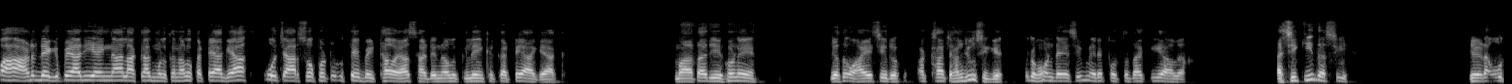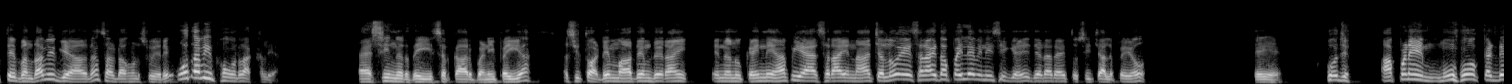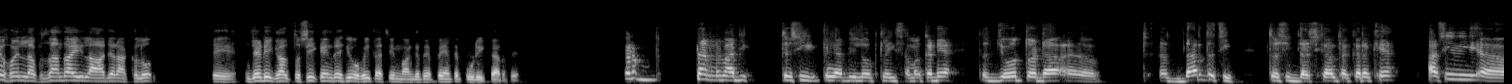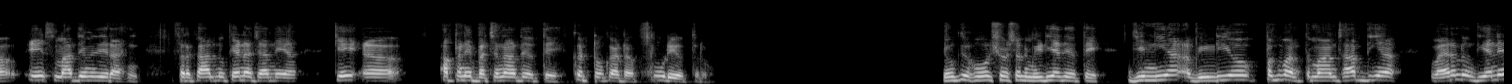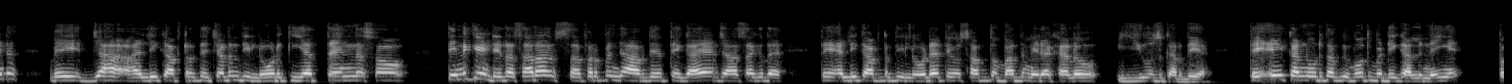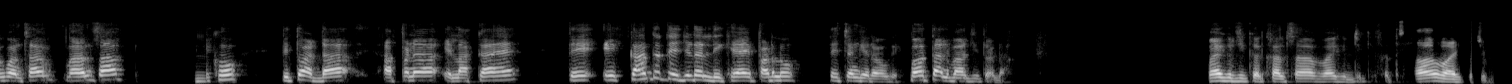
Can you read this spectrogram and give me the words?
ਪਹਾੜ ਡਿੱਗ ਪਿਆ ਜੀ, ਇੰਨਾ ਇਲਾਕਾ ਮੁਲਕ ਨਾਲੋਂ ਕੱਟਿਆ ਗਿਆ, ਉਹ 400 ਫੁੱਟ ਉੱਤੇ ਬੈਠਾ ਹੋਇਆ ਸਾਡੇ ਨਾਲ ਲਿੰਕ ਕੱਟਿਆ ਗਿਆ। ਮਾਤਾ ਜੀ ਹੁਣੇ ਜਦੋਂ ਆਏ ਸੀ ਰੋ- ਅੱਖਾਂ 'ਚ ਹੰਝੂ ਸੀਗੇ, ਰੋਣ ਡਏ ਸੀ, ਮੇਰੇ ਪੁੱਤ ਦਾ ਕੀ ਹਾਲ ਆ? ਅਸੀਂ ਕੀ ਦੱਸੀ ਜਿਹੜਾ ਉੱਤੇ ਬੰਦਾ ਵੀ ਗਿਆ ਨਾ ਸਾਡਾ ਹੁਣ ਸਵੇਰੇ, ਉਹਦਾ ਵੀ ਫੋਨ ਰੱਖ ਲਿਆ। ਐਸੀ ਨਿਰਦਈ ਸਰਕਾਰ ਬਣੀ ਪਈ ਆ, ਅਸੀਂ ਤੁਹਾਡੇ ਮਾਧਿਅਮ ਦੇ ਰਾਹੀਂ ਇਹਨਾਂ ਨੂੰ ਕਹਿੰਦੇ ਆ ਵੀ ਐਸ ਰਾਏ ਨਾ ਚੱਲੋ। ਇਸ ਰਾਏ ਤਾਂ ਪਹਿਲੇ ਵੀ ਨਹੀਂ ਸੀ ਗਏ, ਜਿਹੜਾ ਰਾਏ ਤੁਸੀਂ ਚੱਲ ਪਏ ਹੋ। ਤੇ ਕੁਝ ਆਪਣੇ ਮੂੰਹੋਂ ਕੱਢੇ ਹੋਏ ਲਫ਼ਜ਼ਾਂ ਦਾ ਇਲਾਜ ਰੱਖ ਲਓ। ਤੇ ਜਿਹੜੀ ਗੱਲ ਤੁਸੀਂ ਕਹਿੰਦੇ ਸੀ, ਉਹੀ ਤਾਂ ਅਸੀਂ ਮੰਗਦੇ ਪਏ ਹਾਂ ਤੇ ਪੂਰੀ ਕਰਦੇ ਪਰ ਧੰਨਵਾਦ ਜੀ। ਤੁਸੀਂ ਪੰਜਾਬੀ ਲੋਕ ਲਈ ਸਮਾਂ ਕੱਢਿਆ, ਤੇ ਜੋ ਤੁਹਾਡਾ ਦਰਦ ਸੀ, ਤੁਸੀਂ ਦਰਸ਼ਕਾਂ ਤੱਕ ਰੱਖਿਆ। ਅਸੀਂ ਵੀ ਇਸ ਮਾਧਿਅਮ ਦੇ ਰਾਹੀਂ ਸਰਕਾਰ ਨੂੰ ਕਹਿਣਾ ਚਾਹੁੰਦੇ ਆ ਕਿ ਆਪਣੇ ਬਚਨਾਂ ਦੇ ਉੱਤੇ ਘੱਟੋ ਘੱਟ ਪੂਰੇ ਉਤਰੋ। ਕਿਉਂਕਿ ਹੋਰ ਸੋਸ਼ਲ ਮੀਡੀਆ ਦੇ ਉੱਤੇ ਜਿੰਨੀਆਂ ਵੀਡੀਓ ਭਗਵੰਤ ਮਾਨ ਸਾਹਿਬ ਦੀਆਂ ਵਾਇਰਲ ਹੁੰਦੀਆਂ ਨੇ ਨਾ ਬਈ ਜਹਾ ਹੈਲੀਕਾਪਟਰ ਤੇ ਚੜਨ ਦੀ ਲੋੜ ਕੀ ਆ 300 ਤਿੰਨ ਘੰਟੇ ਦਾ ਸਾਰਾ ਸਫ਼ਰ ਪੰਜਾਬ ਦੇ ਉੱਤੇ ਗਾਇਆ ਜਾ ਸਕਦਾ ਹੈ ਤੇ ਹੈਲੀਕਾਪਟਰ ਦੀ ਲੋੜ ਹੈ ਤੇ ਉਹ ਸਭ ਤੋਂ ਵੱਧ ਮੇਰਾ ਖਿਆਲ ਉਹ ਯੂਜ਼ ਕਰਦੇ ਆ। ਤੇ ਇਹ ਕਾਨੂੰਨ ਤਾਂ ਕੋਈ ਬਹੁਤ ਵੱਡੀ ਗੱਲ ਨਹੀਂ ਹੈ। ਭਗਵੰਤ ਸਾਹਿਬ, ਮਾਨ ਸਾਹਿਬ, ਦੇਖੋ ਵੀ ਤੁਹਾਡਾ ਆਪਣਾ ਇਲਾਕਾ ਹੈ ਤੇ ਇਹ ਕੰਧ ਤੇ ਜਿਹੜਾ ਲਿਖਿਆ ਹੈ ਪੜ੍ਹ ਲਓ ਤੇ ਚੰਗੇ ਰਹੋਗੇ। ਬਹੁਤ ਧੰਨਵਾਦ ਜੀ ਤੁਹਾਡਾ। ਵਾਹਿਗੁਰੂ ਜੀ ਕਾ ਖਾਲਸਾ, ਵਾਹਿਗੁਰੂ ਜੀ ਕੀ ਫਤਿਹ। ਆ ਵਾਹਿਗੁਰੂ ਜੀ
